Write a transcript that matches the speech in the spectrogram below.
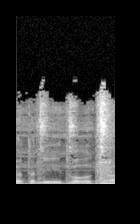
Tasha, the lead vocal.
